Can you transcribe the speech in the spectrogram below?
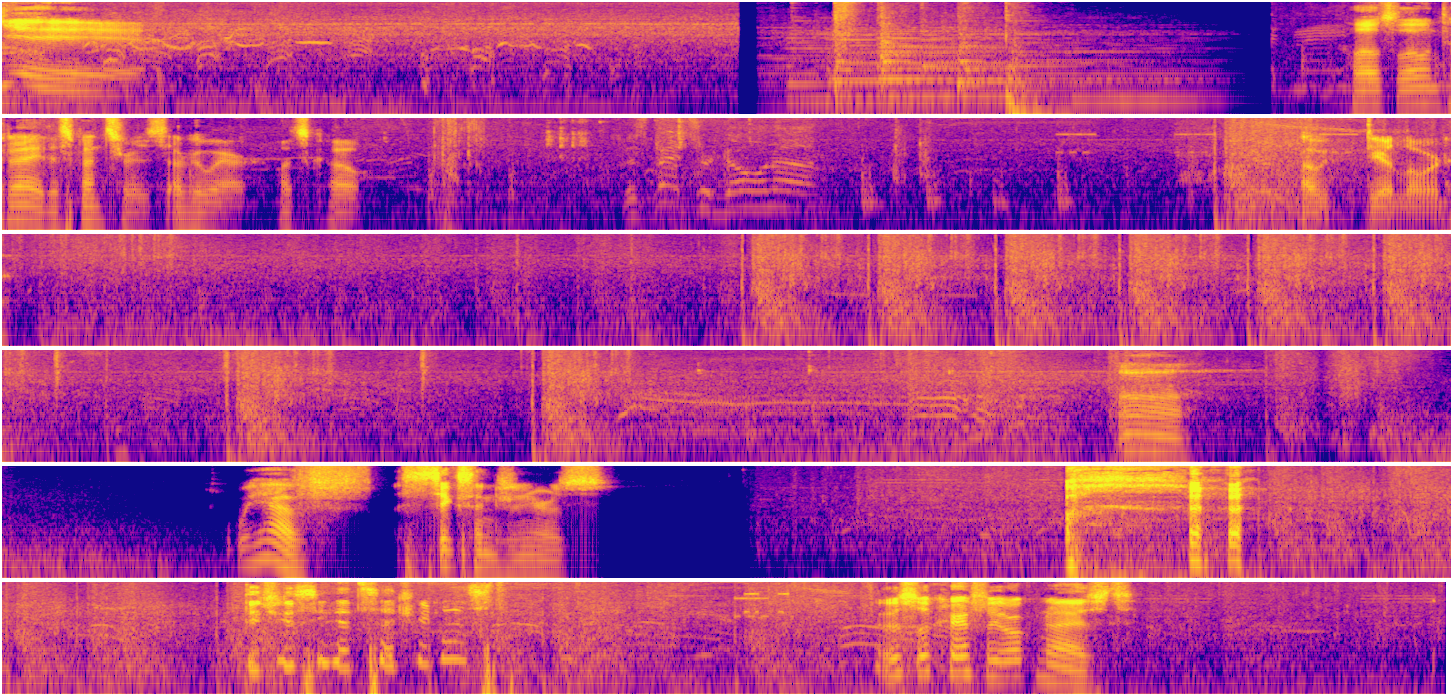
Yeah. Hello, hello, and today dispensers everywhere. Let's go. Dispenser going up. Oh dear lord. Uh, we have six engineers. Did you see that sentry nest? It was so carefully organized.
